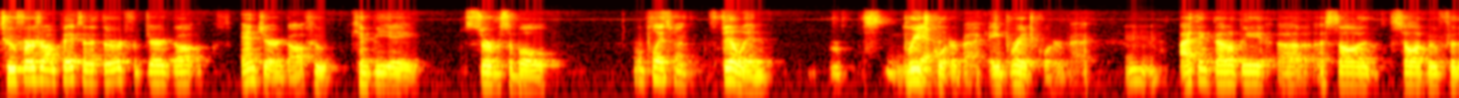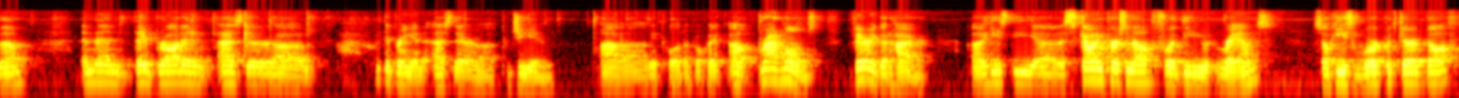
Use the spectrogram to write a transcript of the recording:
two first round picks and a third for Jared Goff and Jared Goff, who can be a serviceable replacement. fill in bridge Yeah. quarterback, a bridge quarterback. hmm I think that'll be a, a solid solid move for them. And then they brought in as their uh, who they bring in as their uh, GM. Uh, let me pull it up real quick. Oh, Brad Holmes, very good hire. Uh, he's the uh, scouting personnel for the Rams, so he's worked with Jared Goff.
